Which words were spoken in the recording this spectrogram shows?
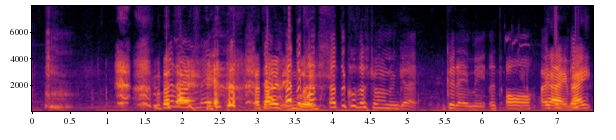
but that's Good not, day, mate. that's not in that's The English. close, that's the closest Australian we get. Good day, mate. That's all. I G'day, think- mate.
